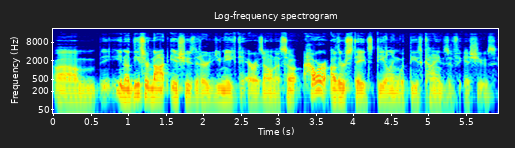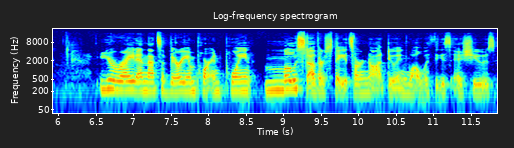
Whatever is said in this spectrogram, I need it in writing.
um, you know these are not issues that are unique to Arizona. So how are other states dealing with these kinds of issues? You're right, and that's a very important point. Most other states are not doing well with these issues.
